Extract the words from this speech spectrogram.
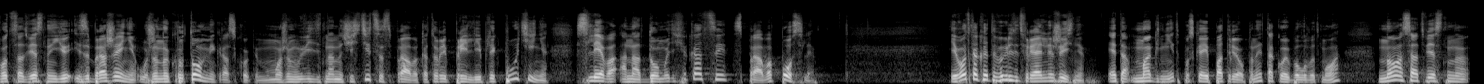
Вот, соответственно, ее изображение уже на крутом микроскопе. Мы можем увидеть наночастицы справа, которые прилипли к паутине. Слева она до модификации, справа после. И вот как это выглядит в реальной жизни. Это магнит, пускай и потрепанный, такой был в ЭТМО, но, соответственно,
